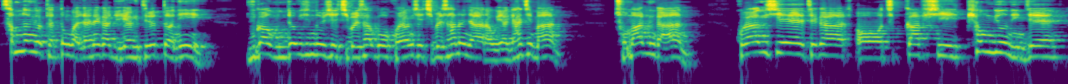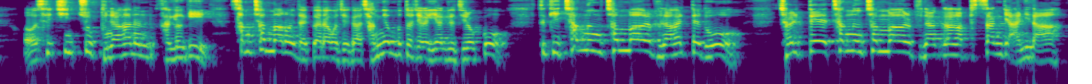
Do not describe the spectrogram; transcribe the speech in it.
삼성역 개통 관련해가지고 이야기 드렸더니 누가 운정신도시에 집을 사고 고양시에 집을 사느냐라고 이야기하지만 조만간 고양시에 제가 어, 집값이 평균 이제 어, 새- 신축 분양하는 가격이 3천만 원이 될 거라고 제가 작년부터 제가 이야기를 드렸고 특히 창릉 천마을 분양할 때도 절대 창릉 천마을 분양가가 비싼 게 아니다.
